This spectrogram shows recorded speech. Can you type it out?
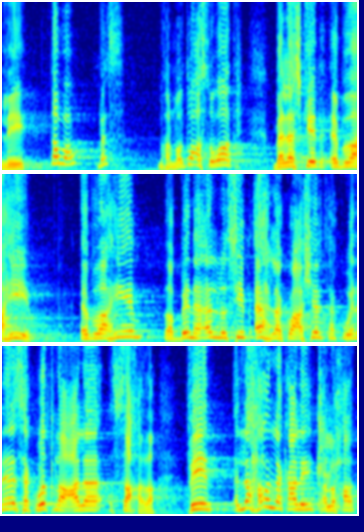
ليه؟ طوعوا. بس ما الموضوع أصله واضح. بلاش كده. إبراهيم. إبراهيم ربنا قال له سيب أهلك وعشيرتك وناسك واطلع على الصحراء. فين؟ لا هقول لك عليه. قال له حاضر.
